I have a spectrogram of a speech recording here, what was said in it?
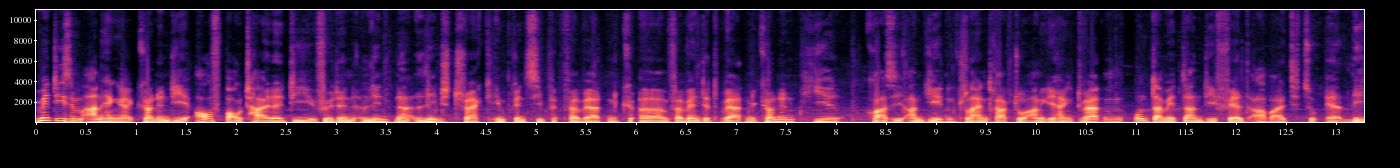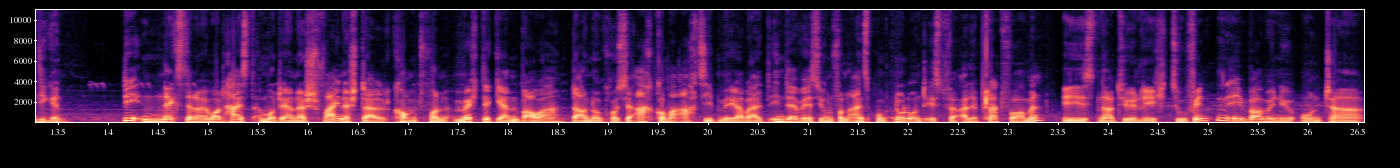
Mit diesem Anhänger können die Aufbauteile, die für den Lindner Lindtrack im Prinzip verwerten, äh, verwendet werden können, hier quasi an jeden kleinen Traktor angehängt werden und damit dann die Feldarbeit zu erledigen. Die nächste neue Mod heißt Moderner Schweinestall, kommt von Möchtegern Bauer, Downloadgröße 8,87 MB in der Version von 1.0 und ist für alle Plattformen. Ist natürlich zu finden im Baumenü unter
